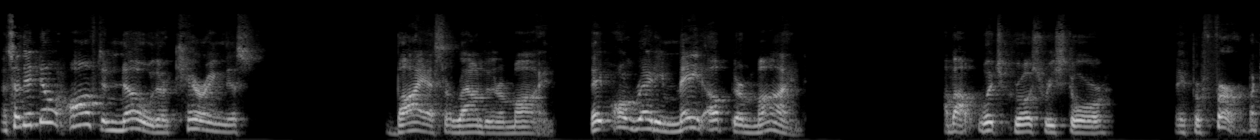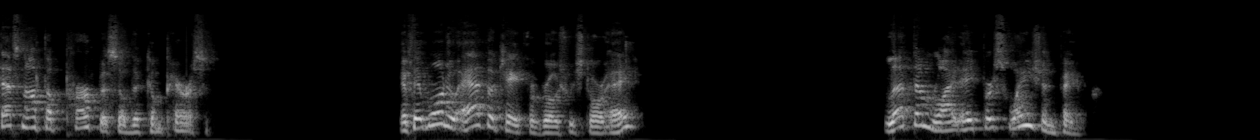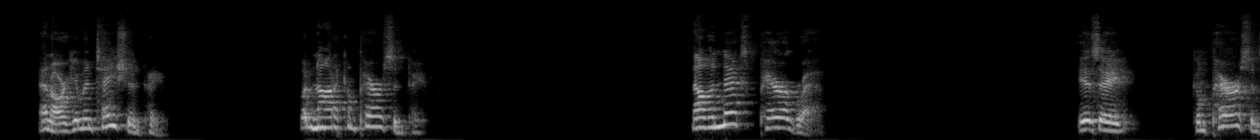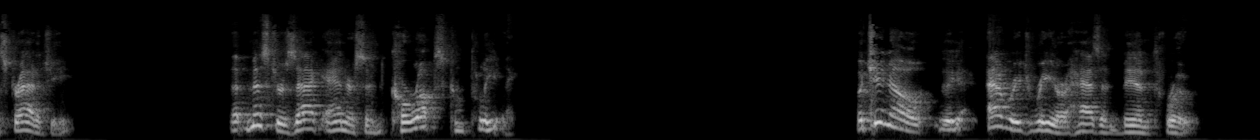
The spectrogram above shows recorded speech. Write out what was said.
And so they don't often know they're carrying this bias around in their mind. They've already made up their mind about which grocery store they prefer. But that's not the purpose of the comparison. If they want to advocate for grocery store A, let them write a persuasion paper, an argumentation paper, but not a comparison paper. Now, the next paragraph is a comparison strategy that Mr. Zach Anderson corrupts completely. But you know, the average reader hasn't been through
